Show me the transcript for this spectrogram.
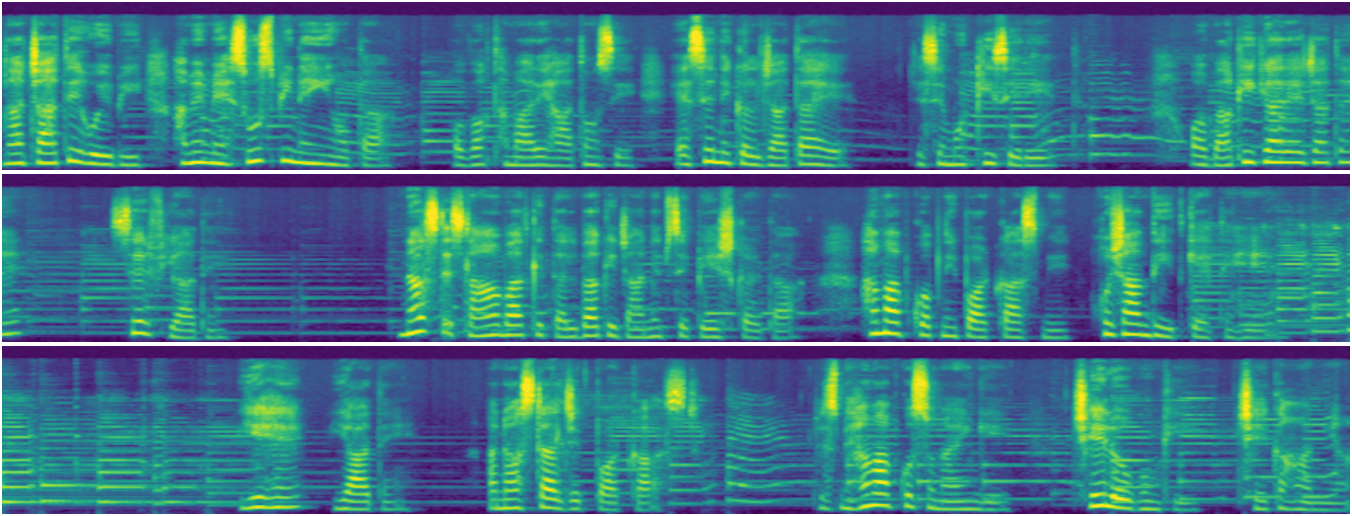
نہ چاہتے ہوئے بھی ہمیں محسوس بھی نہیں ہوتا اور وقت ہمارے ہاتھوں سے ایسے نکل جاتا ہے جیسے مٹھی سے ریت۔ اور باقی کیا رہ جاتا ہے؟ صرف یادیں۔ نسٹ اسلام آباد کے طلبہ کی جانب سے پیش کرتا ہم آپ کو اپنی پوڈ کاسٹ میں خوش آمدید کہتے ہیں۔ یہ ہے یادیں اناسٹالجک پوڈ کاسٹ جس میں ہم آپ کو سنائیں گے چھ لوگوں کی چھ کہانیاں۔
